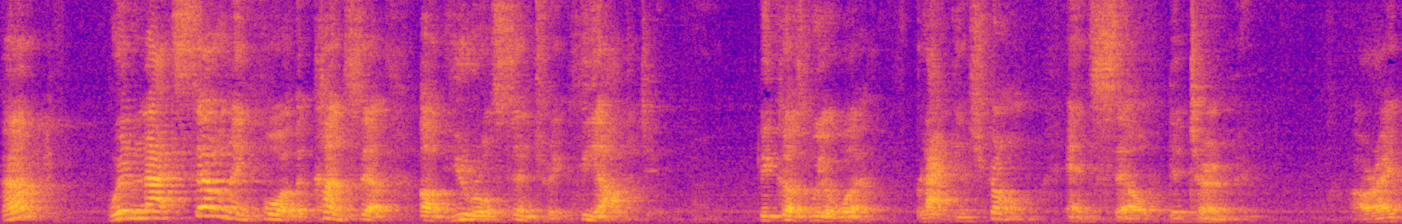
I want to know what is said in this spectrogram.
Huh? We're not settling for the concept of Eurocentric theology. Because we're what? Black and strong and self-determined. All right?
